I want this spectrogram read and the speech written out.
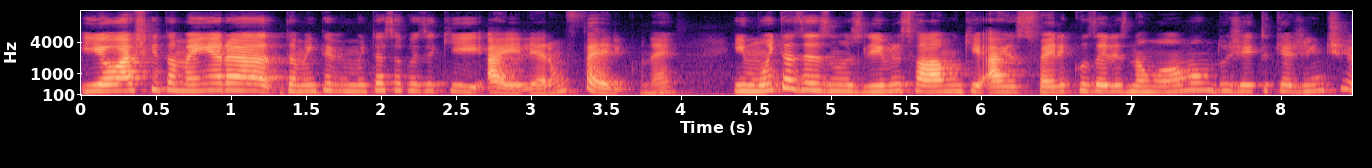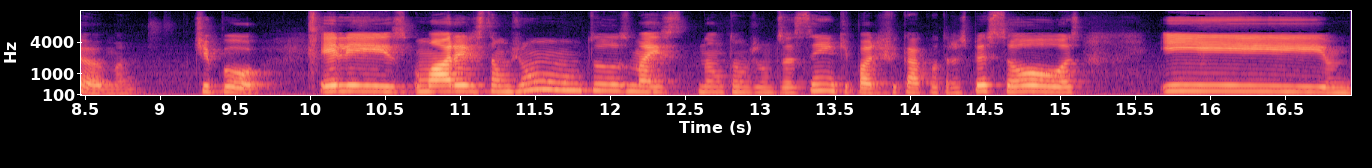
E eu acho que também era. Também teve muito essa coisa que. Ah, ele era um férico, né? E muitas vezes nos livros falavam que ah, os féricos eles não amam do jeito que a gente ama. Tipo, eles. Uma hora eles estão juntos, mas não estão juntos assim, que pode ficar com outras pessoas. E.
